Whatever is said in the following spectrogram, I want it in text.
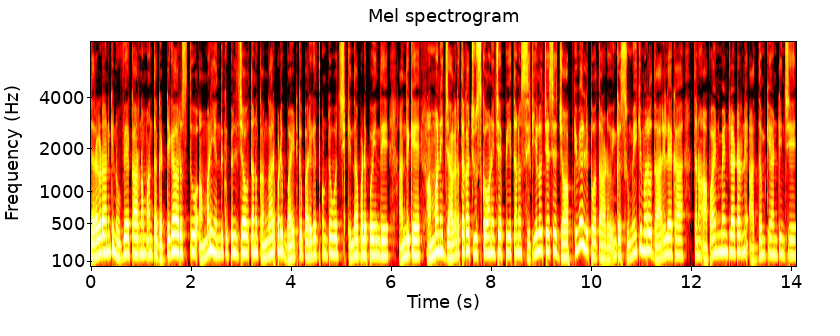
జరగడానికి నువ్వే కారణం అంత గట్టిగా అరుస్తూ అమ్మని ఎందుకు పిలిచావు? తను కంగారు పడి బయటకు పరిగెత్తుకుంటూ వచ్చి కింద పడిపోయింది. అందుకే అమ్మని జాగ్రత్తగా చూసుకో అని చెప్పి తను సిటీలో చేసే జాబ్కి వెళ్ళిపోతాడు. ఇంకా సుమికి మరో దారి లేక తన అపాయింట్మెంట్ లెటర్ని అద్దంకి అంటించి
